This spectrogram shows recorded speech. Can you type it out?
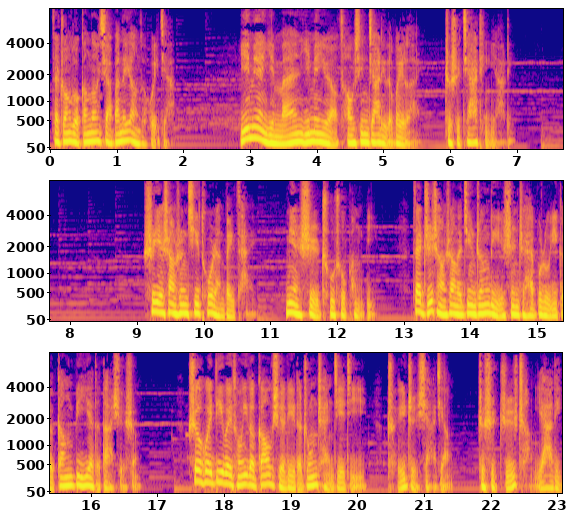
再装作刚刚下班的样子回家。一面隐瞒，一面又要操心家里的未来，这是家庭压力。事业上升期突然被裁，面试处处碰壁，在职场上的竞争力甚至还不如一个刚毕业的大学生，社会地位从一个高学历的中产阶级垂直下降，这是职场压力。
